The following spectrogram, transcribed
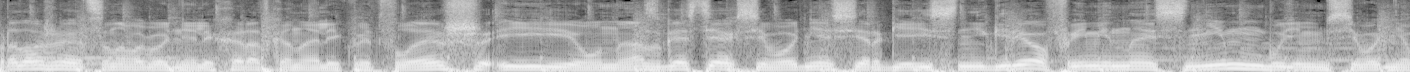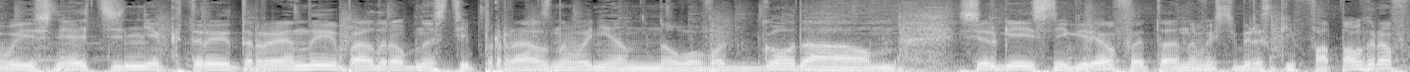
Продолжается новогодняя лихорадка на Liquid Flash, и у нас в гостях сегодня Сергей Снегирев. Именно с ним будем сегодня выяснять некоторые тренды и подробности празднования Нового года. Сергей Снегирев — это новосибирский фотограф.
